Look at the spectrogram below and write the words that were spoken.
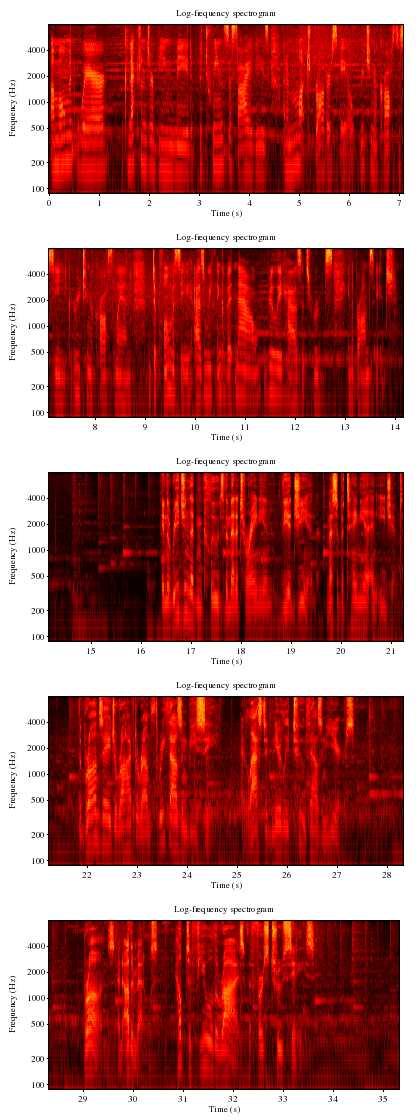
a moment where Connections are being made between societies on a much broader scale, reaching across the sea, reaching across land. Diplomacy, as we think of it now, really has its roots in the Bronze Age. In the region that includes the Mediterranean, the Aegean, Mesopotamia, and Egypt, the Bronze Age arrived around 3000 BC and lasted nearly 2,000 years. Bronze and other metals helped to fuel the rise of the first true cities.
